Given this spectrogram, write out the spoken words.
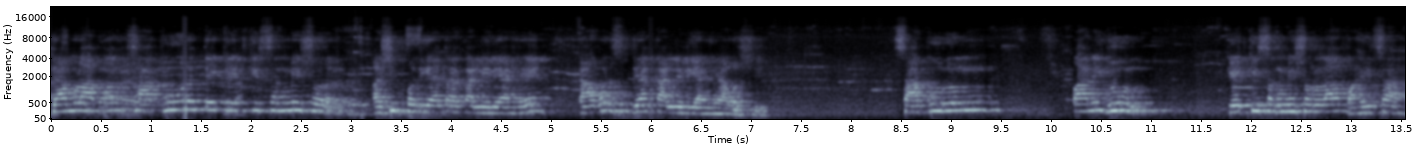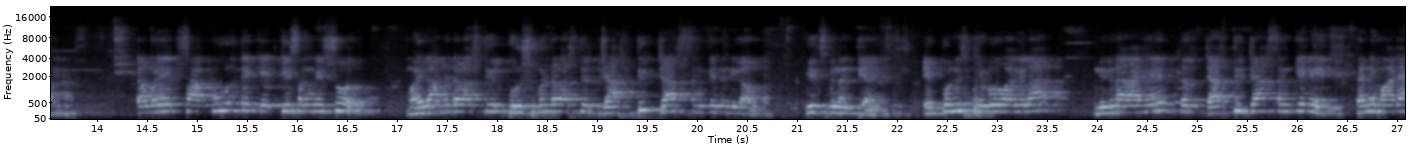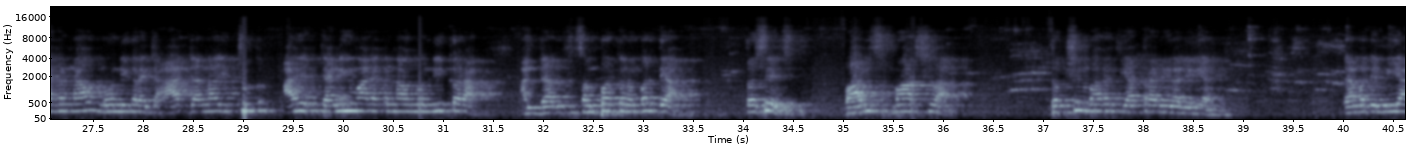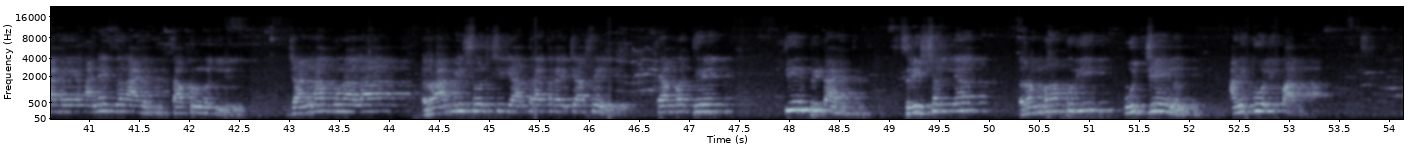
त्यामुळे आपण साकूर ते केतकी संगमेश्वर अशी पदयात्रा काढलेली आहे कावड सुद्धा काढलेली आहे यावर्षी साकूरून पाणी घेऊन केतकी संगमेश्वरला व्हायचं आहे. त्यामुळे साकूर ते केतकी संगमेश्वर महिला मंडळ असतील पुरुष मंडळ असतील जास्तीत जास्त संख्येने निघावं. हीच विनंती आहे. एकोणीस फेब्रुवारीला निघणार आहे तर जास्तीत जास्त संख्येने त्यांनी माझ्याकडे नाव नोंदणी करायची. आज ज्यांना इच्छुक आहेत त्यांनीही माझ्याकडे नाव नोंदणी करा. आणि ज्या- संपर्क नंबर द्या. तसेच बावीस मार्चला दक्षिण भारत यात्रा निघालेली आहे. त्यामध्ये मी आहे अनेक जण आहेत चाकूरमधले. ज्यांना कुणाला रामेश्वरची यात्रा करायची असेल त्यामध्ये तीन पीठ आहेत. श्रीशल्य रंभापुरी उज्जैन आणि कोलीपाक.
